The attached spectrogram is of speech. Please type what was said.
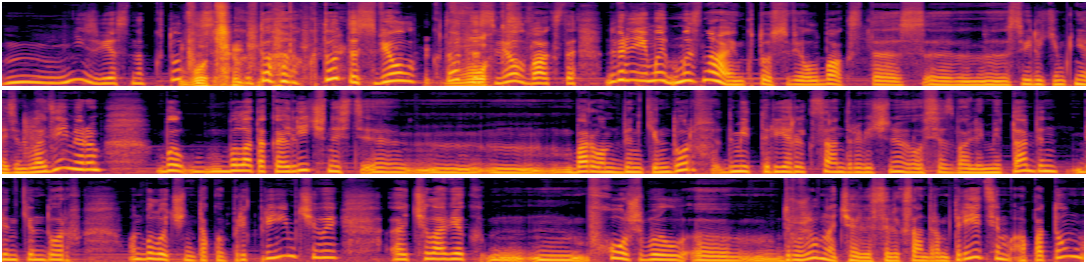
Неизвестно, кто-то, Вот. с- кто, кто-то свел, кто-то Вот. свел Бакста. Ну, вернее, мы, мы знаем, кто свел Бакста с, э, с великим князем Владимиром. Был, была такая личность, э, барон Бенкендорф Дмитрий Александрович, ну, его все звали Мета Бен- Бенкендорф. Он был очень такой предприимчивый э, человек, вхож был, дружил вначале с Александром Третьим, а потом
